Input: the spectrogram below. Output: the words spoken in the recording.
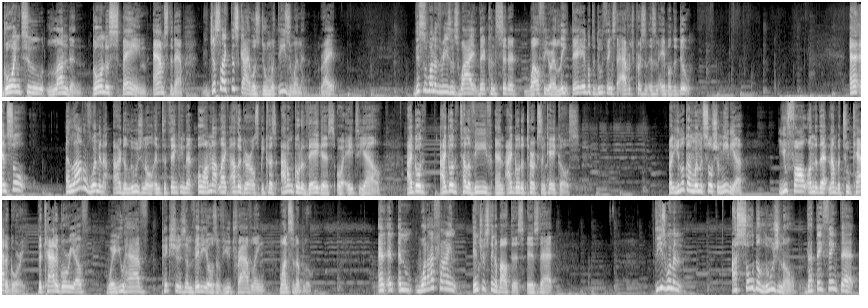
going to London, going to Spain, Amsterdam, just like this guy was doing with these women, right? This is one of the reasons why they're considered wealthy or elite. They're able to do things the average person isn't able to do. And, and so a lot of women are delusional into thinking that, oh, I'm not like other girls because I don't go to Vegas or ATL. I go I go to Tel Aviv and I go to Turks and Caicos. But you look on women's social media, you fall under that number two category. The category of where you have pictures and videos of you traveling once in a blue. And and and what I find interesting about this is that these women are so delusional that they think that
